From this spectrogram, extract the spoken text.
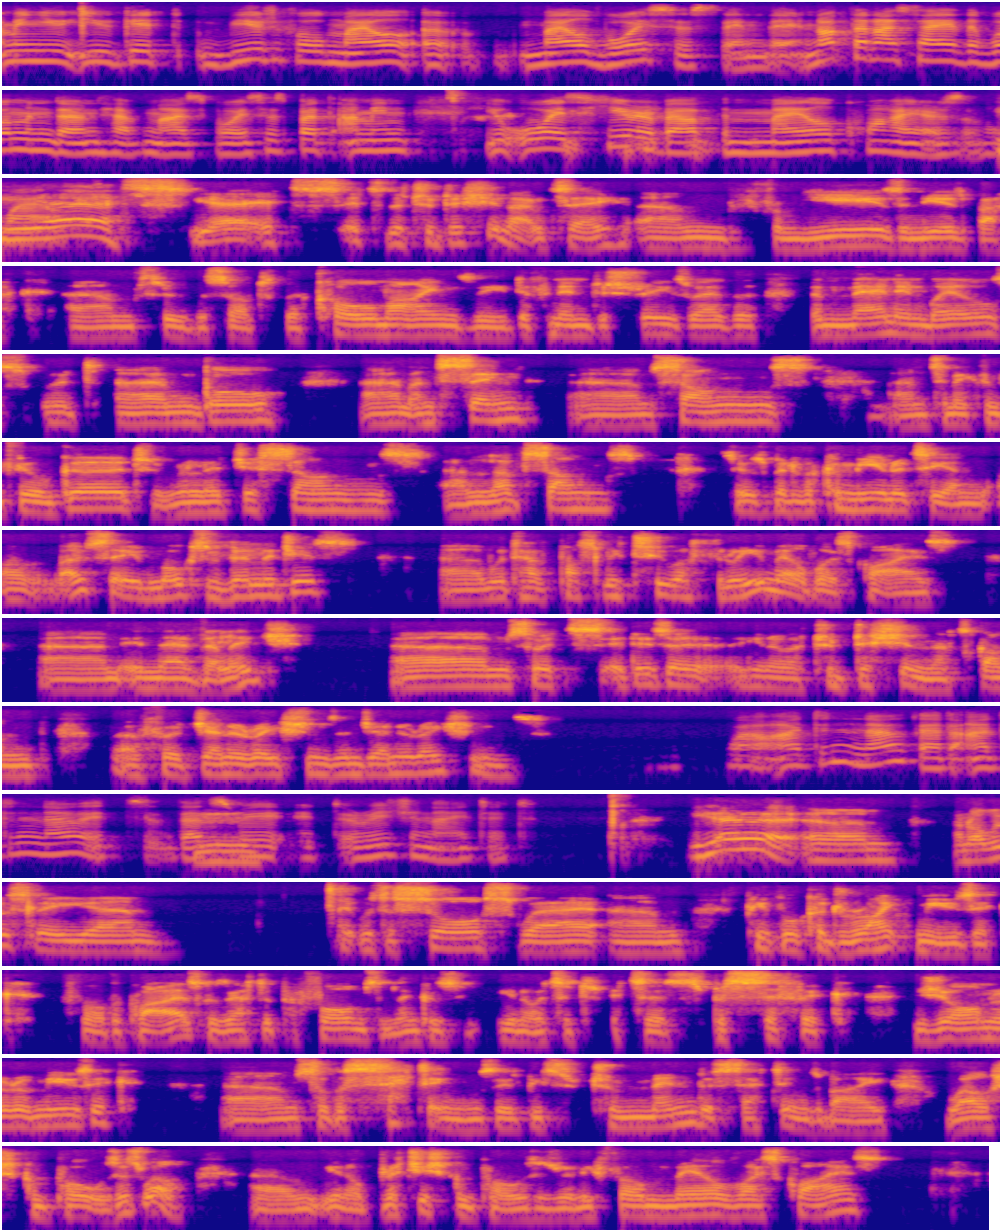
I mean, you you get beautiful male uh, male voices then there. Not that I say the women don't have nice voices, but I mean, you always hear about the male choirs of Wales. Yes, yeah, it's it's the tradition I would say um, from years and years back um, through the sort of the coal mines, the different industries where the the men in Wales would um, go um, and sing um, songs um, to make them feel good, religious songs, uh, love songs. So it was a bit of a community. And uh, I would say most villages uh, would have possibly two or three male voice choirs um, in their village. Um, so it's it is a you know a tradition that's gone uh, for generations and generations. Wow, I didn't know that. I didn't know it. That's mm. where it originated. Yeah, um, and obviously um, it was a source where um, people could write music for the choirs because they have to perform something because you know it's a it's a specific genre of music. Um, so the settings there'd be tremendous settings by Welsh composers, well, um, you know British composers really for male voice choirs,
